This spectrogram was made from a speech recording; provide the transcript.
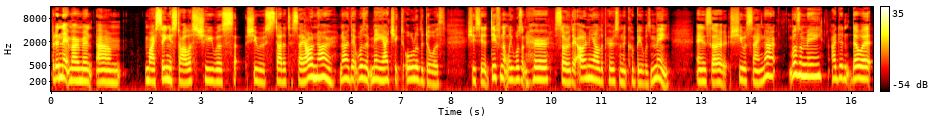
but in that moment, um, my senior stylist, she was she was started to say, "Oh no, no, that wasn't me. I checked all of the doors." She said it definitely wasn't her, so the only other person it could be was me. And so she was saying, "No, it wasn't me. I didn't do it.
